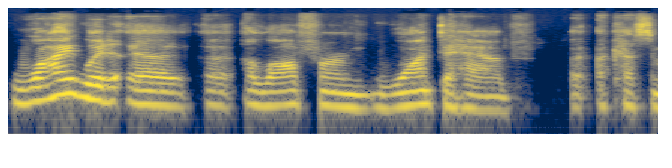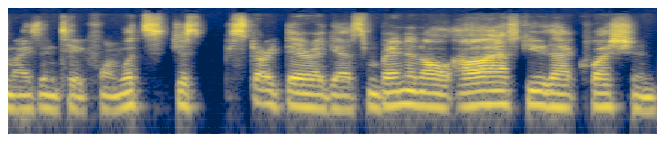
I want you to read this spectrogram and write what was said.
why would a, a, law firm want to have a, a, customized intake form? Let's just start there, I guess. And Brandon, I'll, I'll ask you that question.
